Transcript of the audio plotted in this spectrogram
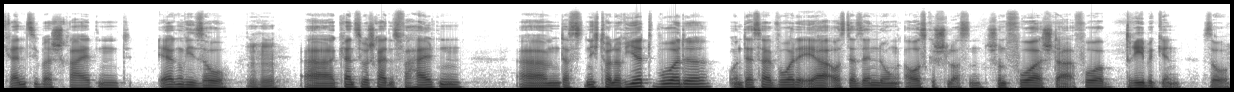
grenzüberschreitend, irgendwie so, Mhm. äh, grenzüberschreitendes Verhalten, ähm, das nicht toleriert wurde und deshalb wurde er aus der Sendung ausgeschlossen, schon vor, Sta vor Drehbeginn. So.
